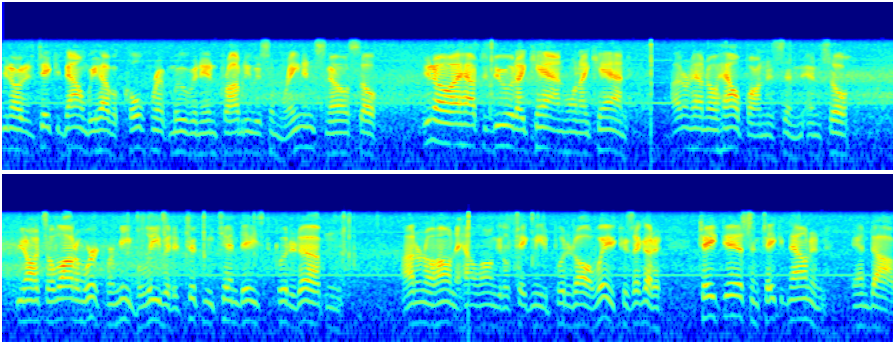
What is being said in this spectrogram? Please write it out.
you know, to take it down. We have a cold front moving in, probably with some rain and snow. So, you know, I have to do what I can when I can. I don't have no help on this, and, and so, you know, it's a lot of work for me, believe it. It took me 10 days to put it up, and I don't know how and how long it'll take me to put it all away because I got to take this and take it down and and uh,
